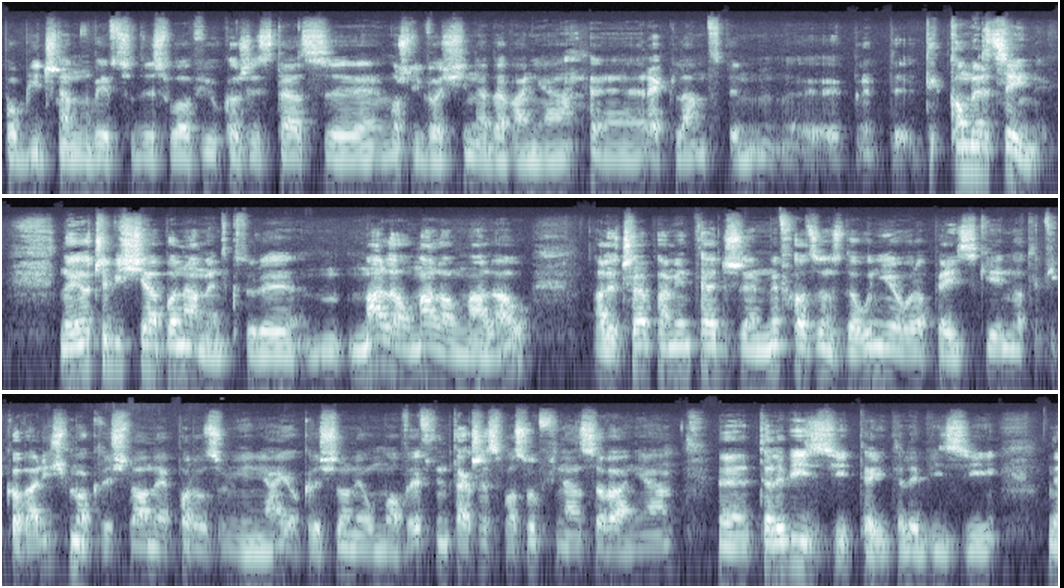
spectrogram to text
publiczna, mówię w cudzysłowie, korzysta z możliwości nadawania reklam, w tym tych komercyjnych. No i oczywiście abonament, który malał, malał, malał, ale trzeba pamiętać, że my wchodząc do Unii Europejskiej notyfikowaliśmy określone porozumienia i określone umowy, w tym także sposób finansowania e, telewizji, tej telewizji e,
